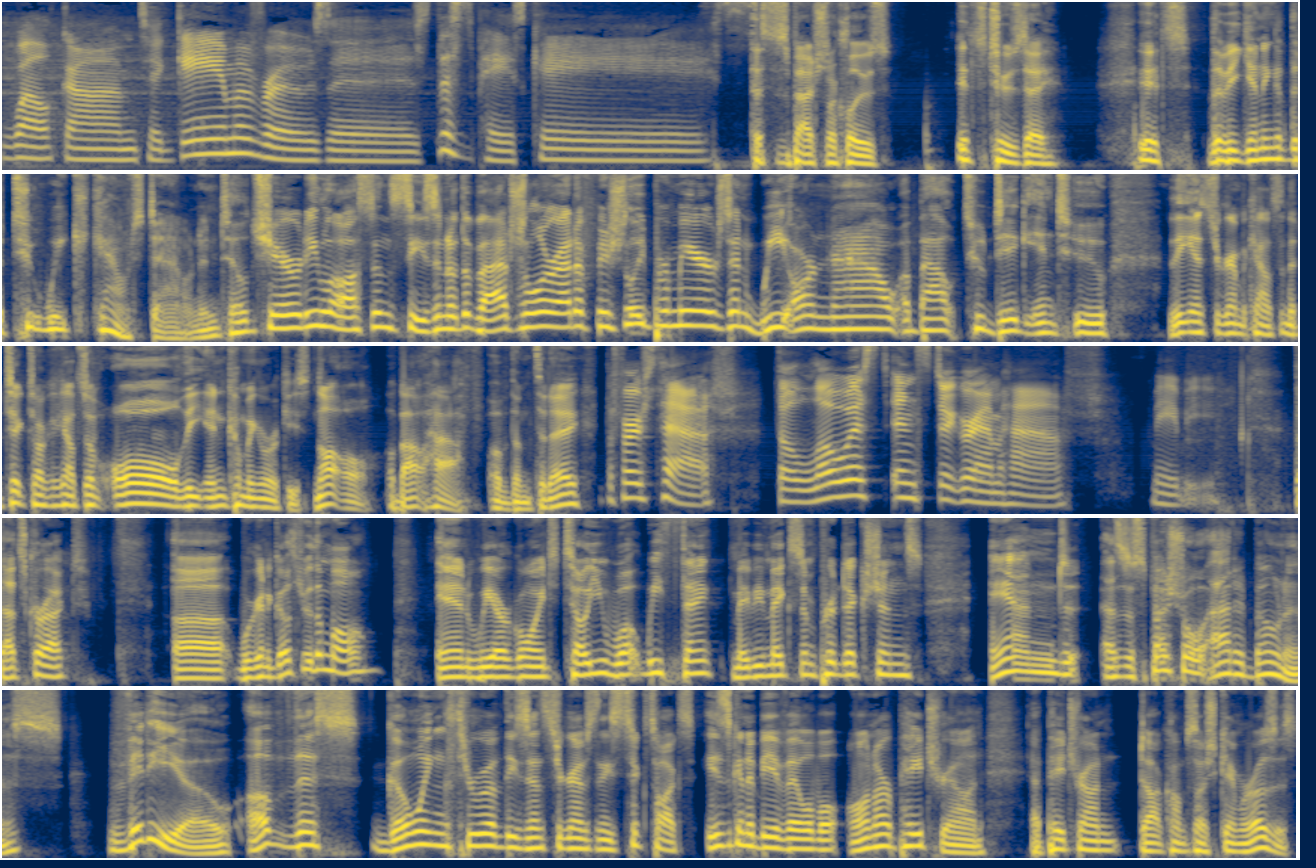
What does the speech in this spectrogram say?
Welcome to Game of Roses. This is Pace Case. This is Bachelor Clues. It's Tuesday. It's the beginning of the two week countdown until Charity Lawson's season of The Bachelorette officially premieres, and we are now about to dig into the Instagram accounts and the TikTok accounts of all the incoming rookies. Not all, about half of them today. The first half, the lowest Instagram half, maybe. That's correct. Uh, we're going to go through them all, and we are going to tell you what we think, maybe make some predictions, and as a special added bonus, video of this going through of these Instagrams and these TikToks is going to be available on our Patreon at patreon.com slash Game of roses.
